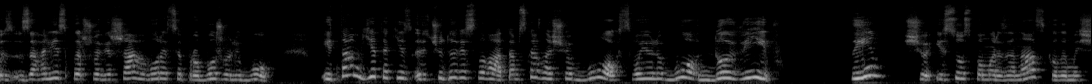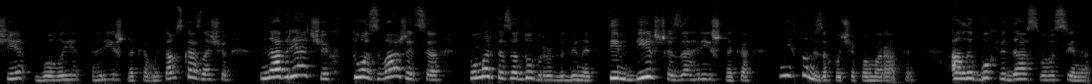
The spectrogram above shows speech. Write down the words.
взагалі, з першого вірша говориться про Божу любов. І там є такі чудові слова. Там сказано, що Бог свою любов довів тим, що Ісус помер за нас, коли ми ще були грішниками. Там сказано, що навряд чи хто зважиться померти за добру людину, тим більше за грішника. Ніхто не захоче помирати. Але Бог віддав свого сина.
